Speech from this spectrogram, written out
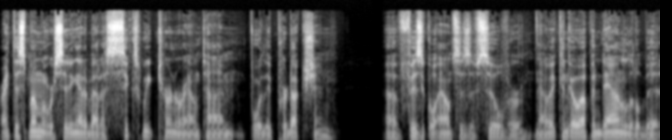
Right this moment, we're sitting at about a six week turnaround time for the production of physical ounces of silver. Now, it can go up and down a little bit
